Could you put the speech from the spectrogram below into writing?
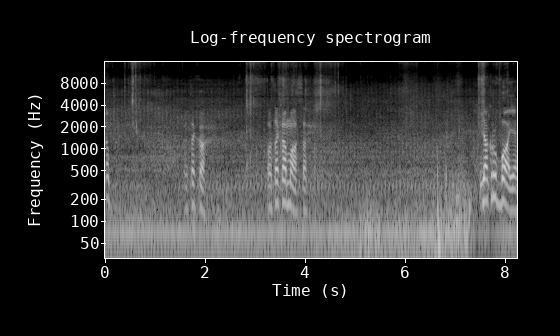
Оп. Отака. Отака маса. Як рубає.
